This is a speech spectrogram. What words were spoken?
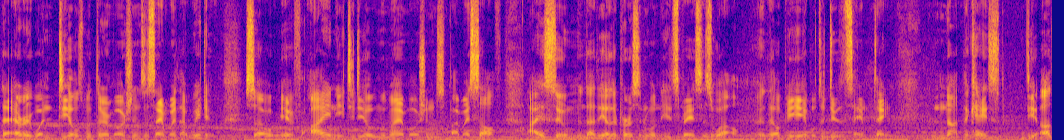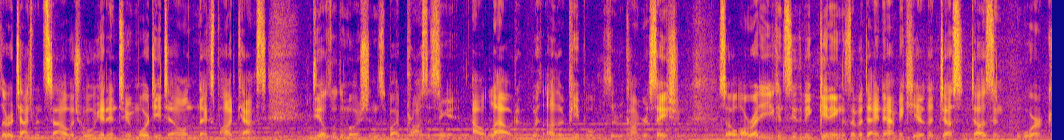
that everyone deals with their emotions the same way that we do. So if I need to deal with my emotions by myself, I assume that the other person will need space as well. They'll be able to do the same thing. Not the case. The other attachment style, which we'll get into more detail in the next podcast, deals with emotions by processing it out loud with other people through conversation. So already you can see the beginnings of a dynamic here that just doesn't work.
